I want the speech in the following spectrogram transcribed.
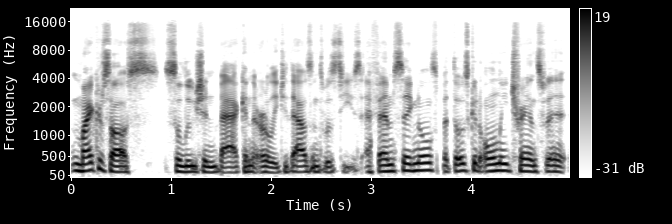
Microsoft's solution back in the early 2000s was to use FM signals, but those could only transmit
